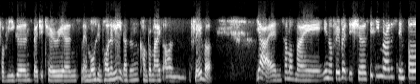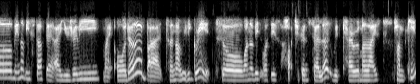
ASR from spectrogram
for vegans, vegetarians, and most importantly, it doesn't compromise on flavor yeah, and some of my, you know, favorite dishes, they seem rather simple, may not be stuff that I usually might order, but turned out really great. So one of it was this hot chicken salad with caramelized pumpkin.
